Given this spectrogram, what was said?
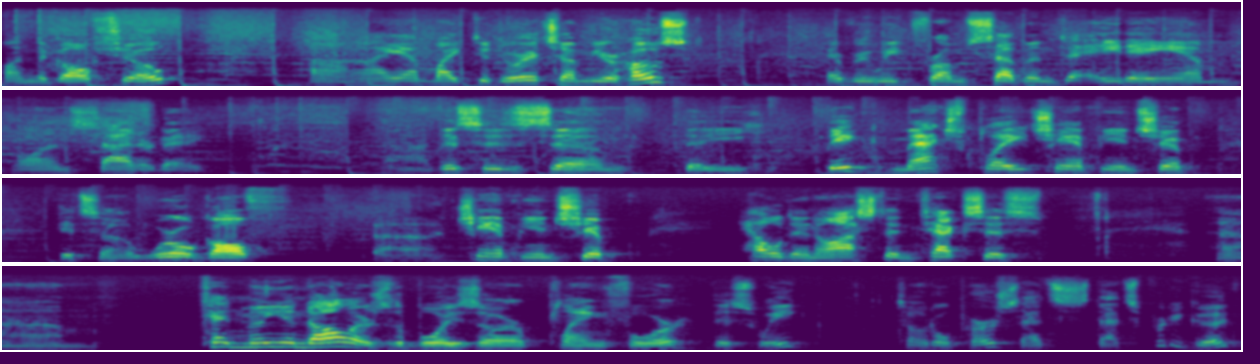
on the Golf Show. Uh, I am Mike Dudurich. I'm your host every week from 7 to 8 a.m. on Saturday. This is um, the big Match Play Championship. It's a World Golf uh, Championship held in Austin, Texas. Um, $10 million the boys are playing for this week. Total purse, that's, that's pretty good.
